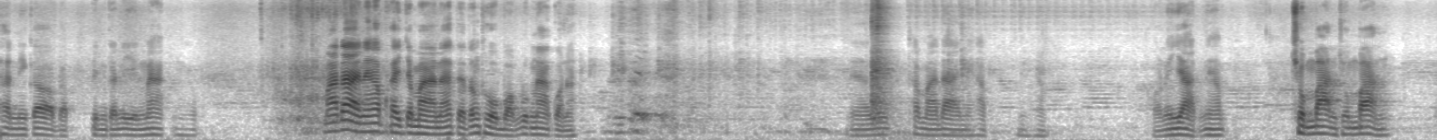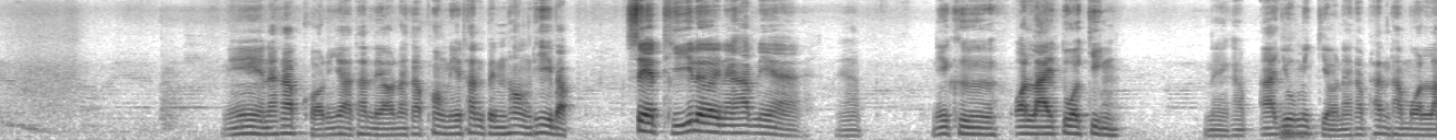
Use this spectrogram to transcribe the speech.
ท่านนี่ก็แบบเป็นกันเองมากนะครับ มาได้นะครับใครจะมานะ แต่ต้องโทรบอกลูกหน้าก่อนนะแล้วถ้ามาได้นะครับนี่ครับ ขออนุญาตนะครับ ชมบ้านชมบ้าน นี่นะครับ ขออนุญาตท่านแล้วนะครับ ห้องนี้ท่านเป็นห้องที่แบบเศรษฐีเลยนะครับเนี่ยนะครับ นี่คือออนไลน์ตัวกิ่ง นะครับอายุไม่เกี่ยวนะครับ ท่านทำออนไล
